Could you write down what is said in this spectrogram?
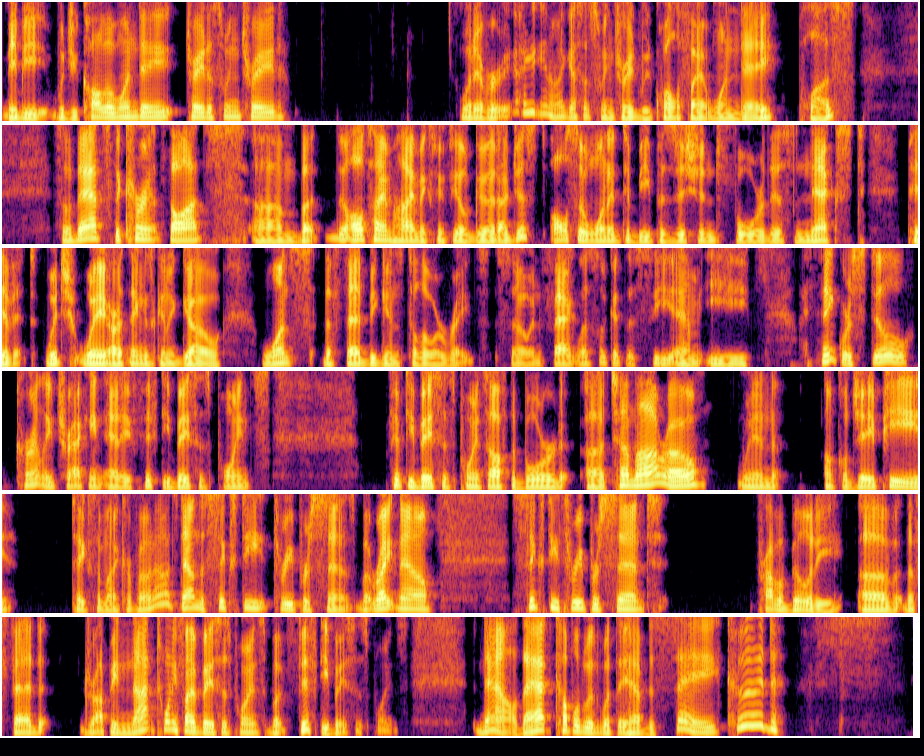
maybe would you call a one day trade a swing trade? Whatever I, you know i guess a swing trade would qualify at one day plus. So that's the current thoughts um, but the all-time high makes me feel good. I just also wanted to be positioned for this next pivot. Which way are things going to go once the Fed begins to lower rates. So, in fact, let's look at the CME. I think we're still currently tracking at a 50 basis points 50 basis points off the board uh, tomorrow when Uncle JP takes the microphone. Oh, it's down to 63%. But right now, 63% probability of the Fed dropping not 25 basis points, but 50 basis points. Now, that coupled with what they have to say could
